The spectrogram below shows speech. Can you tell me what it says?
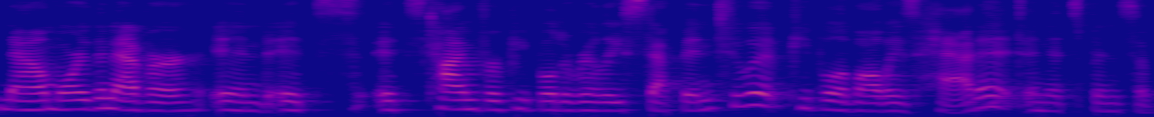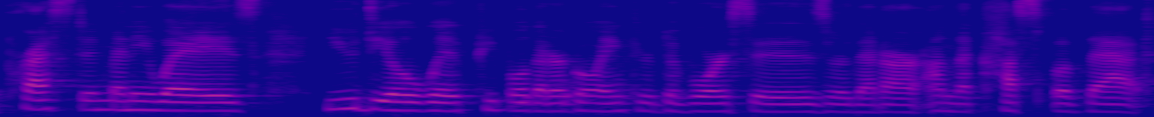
Now more than ever and it's it's time for people to really step into it. People have always had it and it's been suppressed in many ways. You deal with people that are going through divorces or that are on the cusp of that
